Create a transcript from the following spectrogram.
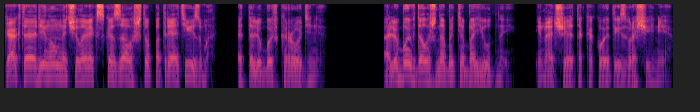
Как-то один умный человек сказал, что патриотизм — это любовь к родине, а любовь должна быть обоюдной, иначе это какое-то извращение.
